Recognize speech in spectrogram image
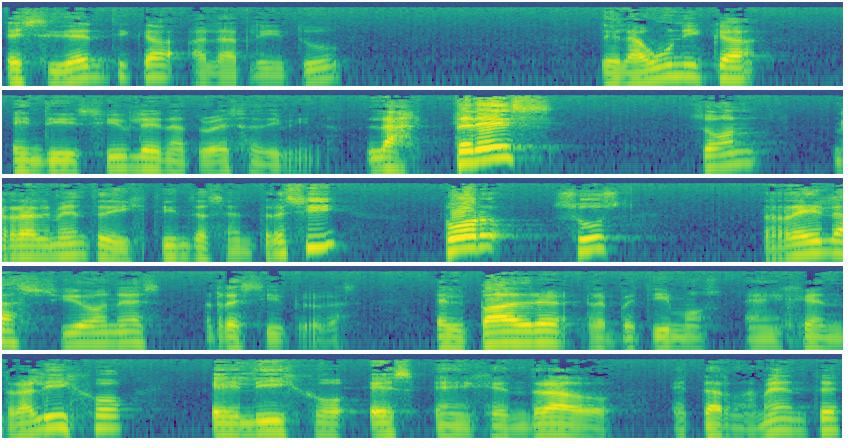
es idéntica a la plenitud de la única e indivisible naturaleza divina. Las tres son realmente distintas entre sí por sus relaciones recíprocas. El Padre, repetimos, engendra al Hijo, el Hijo es engendrado eternamente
